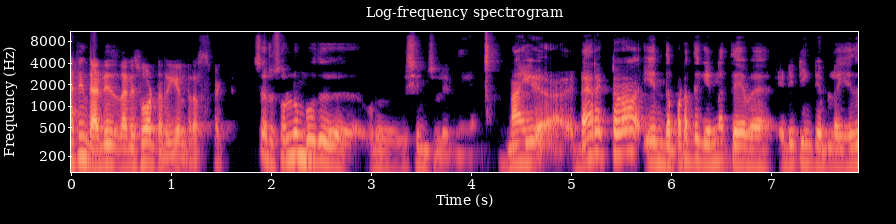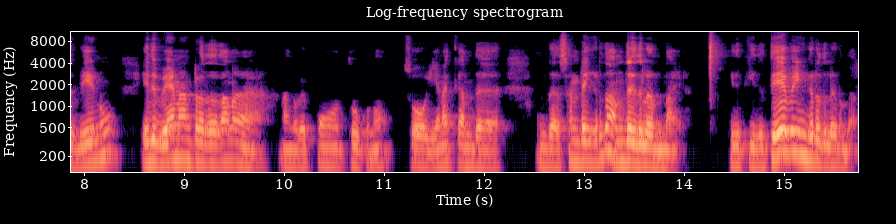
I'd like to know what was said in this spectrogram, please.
I think that is that is what real respect sir சொல்லும்போது ஒரு விஷயம் சொல்லியிருந்தீங்க. நான் டைரக்டரா இந்த படத்துக்கு என்ன தேவை? எடிட்டிங் டேபிள்ல எது வேணும்? எது வேணான்றதை தானே நாங்கள் வைப்போம் தூக்கணும். ஸோ எனக்கு அந்த அந்த சண்டைங்கிறது அந்த இதுல இருந்தாங்க இதுக்கு இது தேவைங்கிறதுல இருந்தா.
